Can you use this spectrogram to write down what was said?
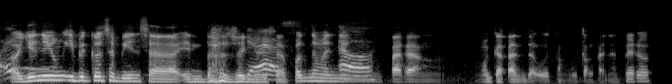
I oh, yun yung ibig ko sabihin sa indulging yes. yourself. Pag naman yung oo. parang magkakanda utang-utang ka na. Pero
